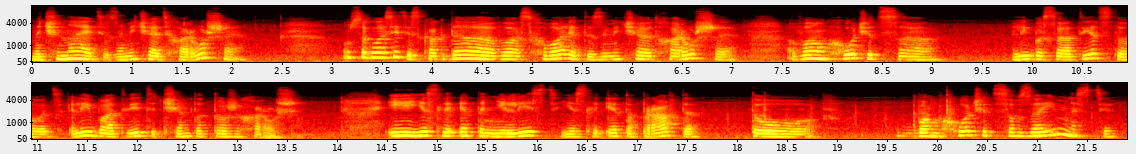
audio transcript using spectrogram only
начинаете замечать хорошее, ну согласитесь, когда вас хвалят и замечают хорошее, вам хочется либо соответствовать, либо ответить чем-то тоже хорошим. И если это не лесть, если это правда, то вам хочется взаимности –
